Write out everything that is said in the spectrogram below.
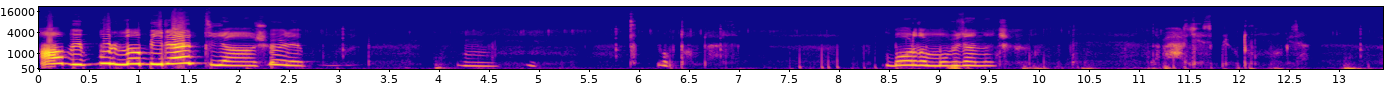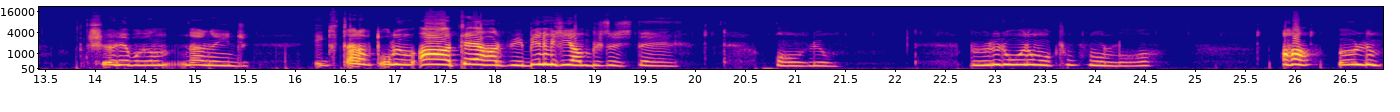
Abi bu labirent ya. Şöyle. Hmm. Yok tam tersi. Bu arada Mobizen'den çıkıyorum. Herkes biliyordur Mobizen. Şöyle bakalım nereden ince. İki tarafta oluyor. Aa T harfi. Benim işi yapmışlar işte. Ağlıyorum. Böyle de oynamak çok zor la. Aha öldüm.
